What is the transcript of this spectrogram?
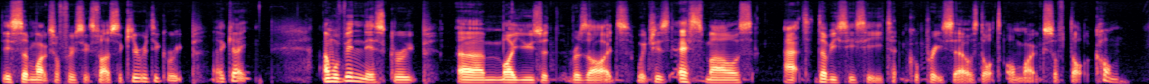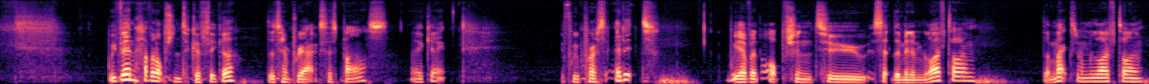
This is a Microsoft 365 security group, okay? And within this group, um, my user resides, which is smiles at wcctechnicalpresales.onmicrosoft.com. We then have an option to configure the temporary access pass. Okay. If we press edit, we have an option to set the minimum lifetime, the maximum lifetime,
